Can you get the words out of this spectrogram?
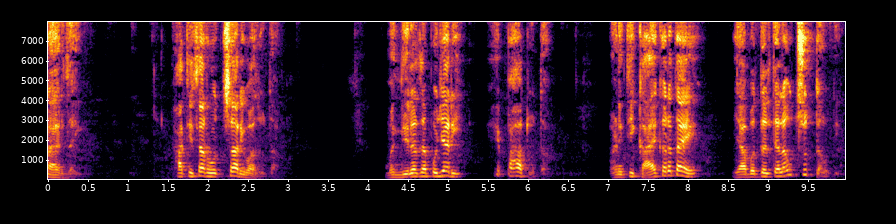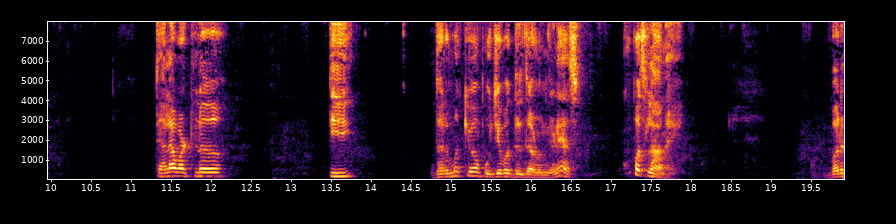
बाहेर जाई. हा तिचा रोजचा रिवाज होता. मंदिराचा पुजारी हे पाहत होता. आणि ती काय करत आहे याबद्दल त्याला उत्सुकता होती. त्याला वाटलं ती धर्म किंवा पूजेबद्दल जाणून घेण्यास खूपच लहान आहे. बरं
